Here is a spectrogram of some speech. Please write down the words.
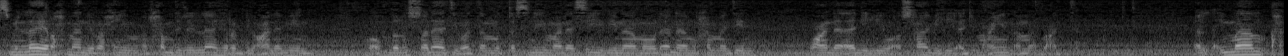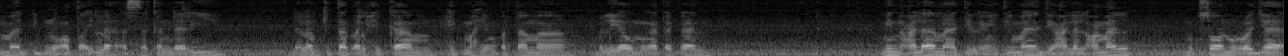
بسم الله الرحمن الرحيم. الحمد لله رب العالمين. وأفضل الصلاة وأتم التسليم على سيدنا مولانا محمد وعلى آله وأصحابه أجمعين. أما بعد. الإمام أحمد بن عطاء الله السكندري dalam kitab Al-Hikam hikmah yang pertama beliau mengatakan min alamatil i'timadi 'ala al-amal nuqsanur raja'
